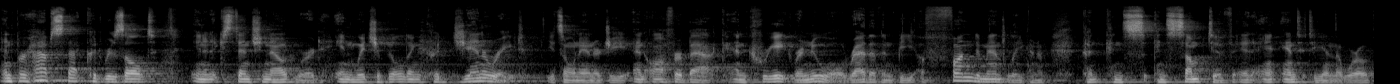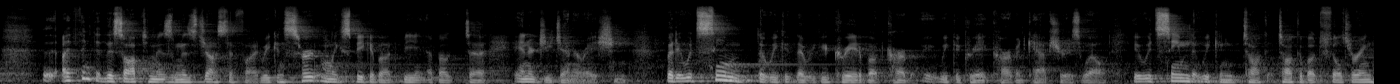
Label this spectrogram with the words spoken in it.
And perhaps that could result in an extension outward in which a building could generate its own energy and offer back and create renewal rather than be a fundamentally kind of con- cons- consumptive entity in the world. I think that this optimism is justified. We can certainly speak about, being, about uh, energy generation, but it would seem that we could, that we could create about carbon, we could create carbon capture as well. It would seem that we can talk, talk about filtering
